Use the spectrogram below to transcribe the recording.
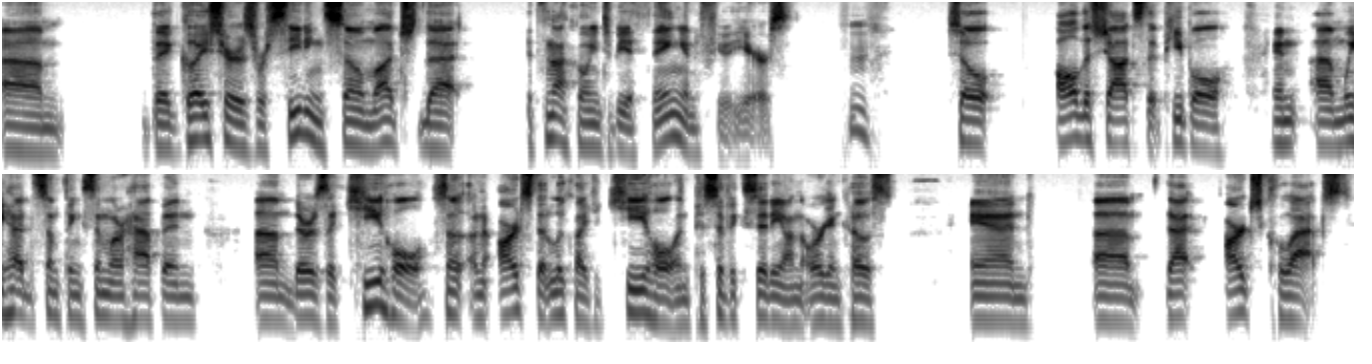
um, the glacier is receding so much that it's not going to be a thing in a few years. Hmm. So all the shots that people and um, we had something similar happen. Um, there was a keyhole, so an arch that looked like a keyhole in Pacific City on the Oregon coast, and um, that arch collapsed.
